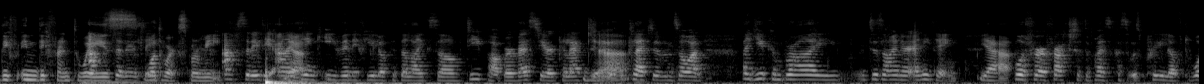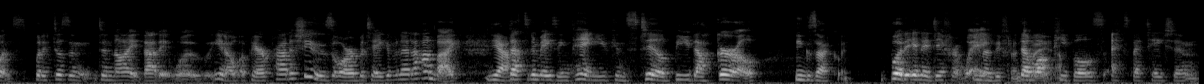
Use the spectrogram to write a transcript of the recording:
dif- in different ways Absolutely. what works for me Absolutely, and Yeah. I think even if you look at the likes of Depop or Vestiaire Collective, Yeah. Collective and so on, like you can buy designer anything, yeah but for a fraction of the price because it was pre-loved once. But it doesn't deny that it was, you know, a pair of Prada shoes or a Bottega Veneta handbag. yeah That's an amazing thing. You can still be that girl, exactly but in a different way In a different than way, what yeah. people's expectation.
